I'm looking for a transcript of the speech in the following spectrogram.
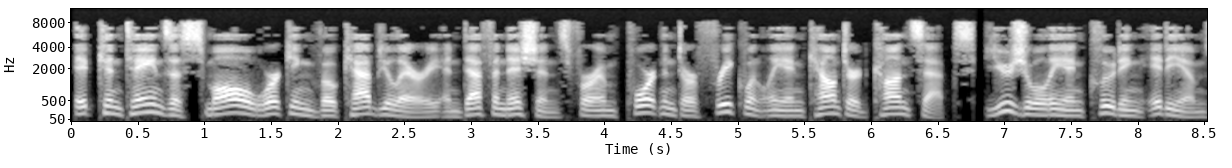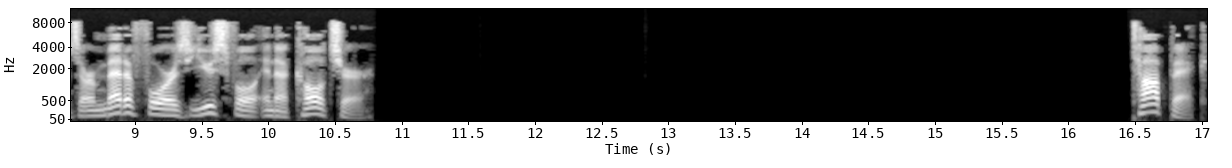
It contains a small working vocabulary and definitions for important or frequently encountered concepts, usually including idioms or metaphors useful in a culture. Topic:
